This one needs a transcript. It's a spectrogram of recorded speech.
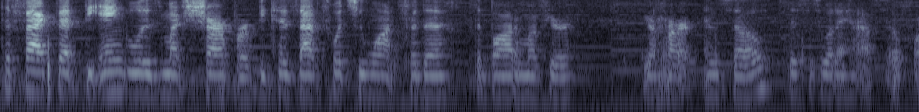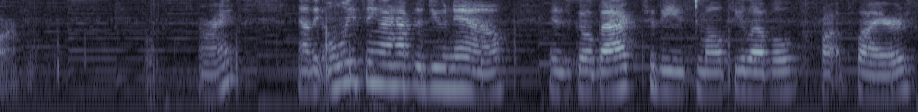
the fact that the angle is much sharper because that's what you want for the, the bottom of your, your heart. And so, this is what I have so far. All right, now the only thing I have to do now is go back to these multi-level pliers,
